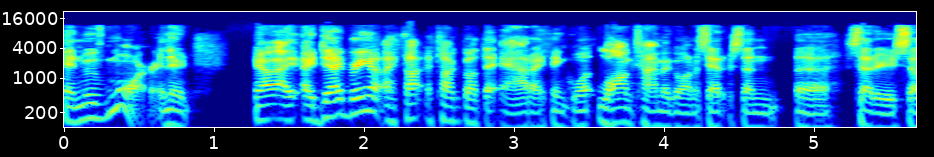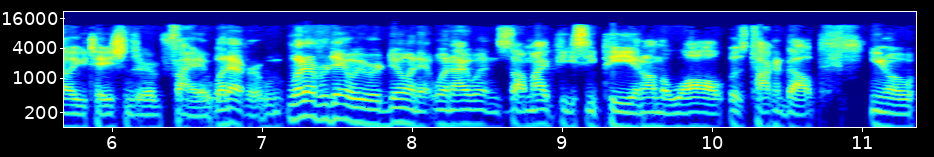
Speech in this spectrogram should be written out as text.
and move more. And now, I, I, did I bring up? I thought I talked about the ad. I think one long time ago on a Saturday, uh, Saturday salutations or Friday, whatever, whatever day we were doing it. When I went and saw my PCP and on the wall was talking about you know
